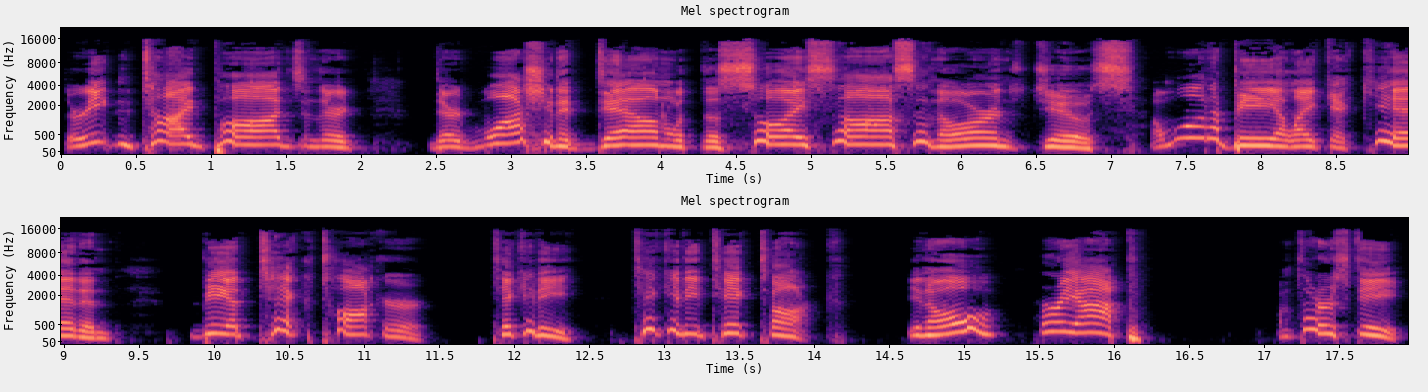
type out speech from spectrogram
they're eating Tide Pods and they're they're washing it down with the soy sauce and the orange juice. I want to be like a kid and be a TikToker. Tickety, tickety TikTok. You know? Hurry up. I'm thirsty.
